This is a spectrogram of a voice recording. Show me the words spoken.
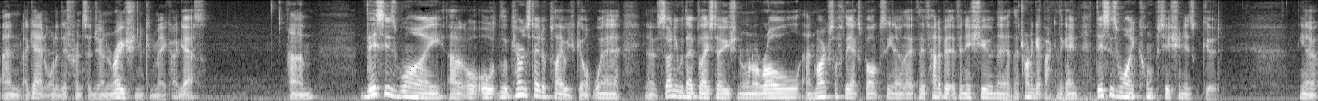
and again what a difference a generation can make, I guess. Um, this is why, uh, or, or, the current state of play we've got, where you know Sony with their PlayStation are on a roll, and Microsoft with the Xbox, you know, they, have had a bit of an issue, and they're, they're trying to get back in the game. This is why competition is good. You know,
